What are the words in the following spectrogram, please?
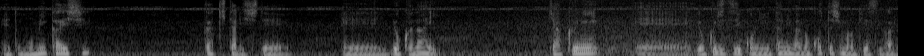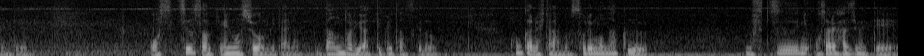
えーと、揉み返しが来たりして、えー、よくない。逆に、えー、翌日以降に痛みが残ってしまうケースがあるんで押す強さを決めましょうみたいな段取りをやってくれたんですけど今回の人はあのそれもなく普通に押され始めて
